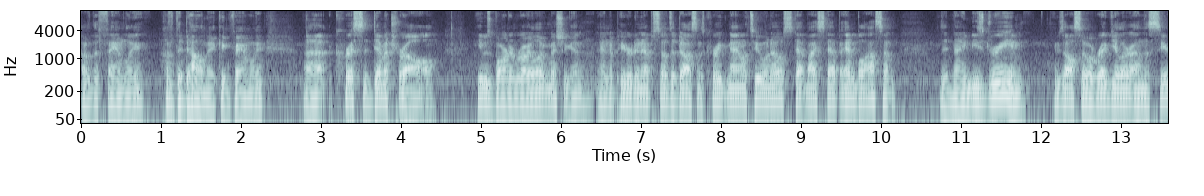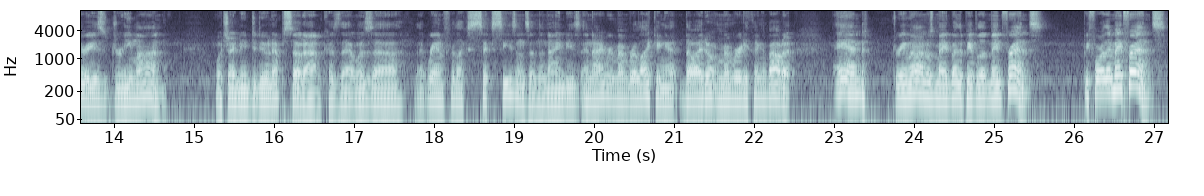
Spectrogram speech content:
of the family, of the doll making family, uh, Chris Demetral, he was born in Royal Oak, Michigan, and appeared in episodes of Dawson's Creek, 90210, Step by Step, and Blossom. The 90s Dream. He was also a regular on the series Dream On which I need to do an episode on because that was uh, that ran for like six seasons in the '90s, and I remember liking it, though I don't remember anything about it. And Dream On was made by the people that made Friends before they made Friends.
